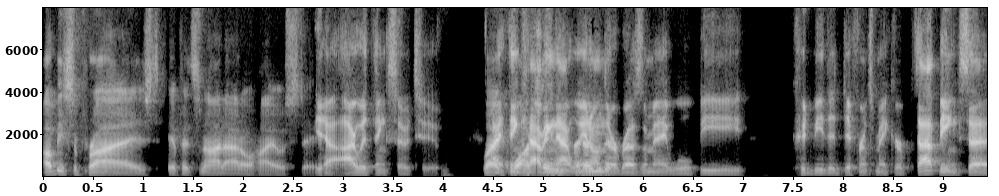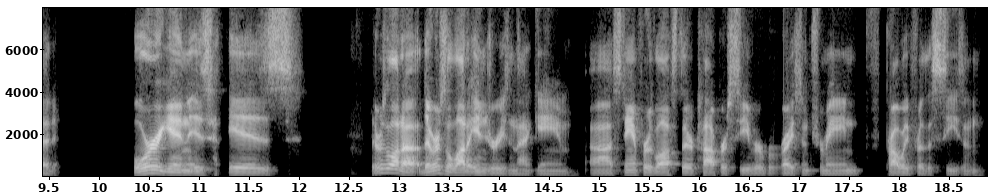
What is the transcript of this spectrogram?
I'll be surprised if it's not at Ohio State. Yeah, I would think so too. Like I think having that win on their resume will be could be the difference maker. That being said, Oregon is is there was a lot of there was a lot of injuries in that game. Uh, Stanford lost their top receiver Brycen Tremayne probably for the season,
